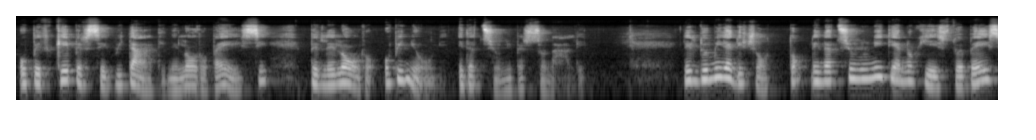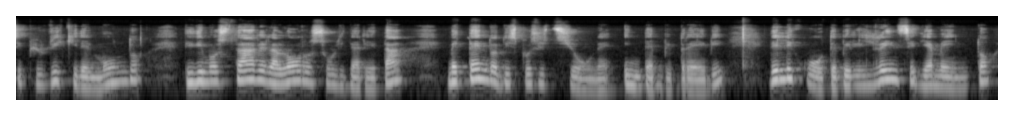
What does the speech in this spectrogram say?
o perché perseguitati nei loro paesi per le loro opinioni ed azioni personali. Nel 2018 le Nazioni Unite hanno chiesto ai paesi più ricchi del mondo di dimostrare la loro solidarietà mettendo a disposizione, in tempi brevi, delle quote per il reinsediamento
